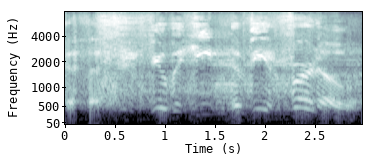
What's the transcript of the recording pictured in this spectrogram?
Feel the heat of the inferno.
